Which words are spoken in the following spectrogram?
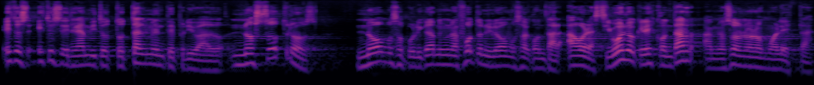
esto es, esto es en el ámbito totalmente privado. Nosotros no vamos a publicar ninguna foto ni lo vamos a contar. Ahora, si vos lo querés contar, a nosotros no nos molesta.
